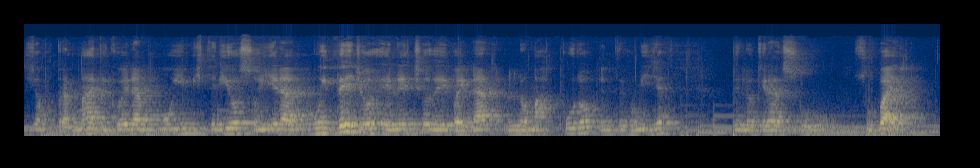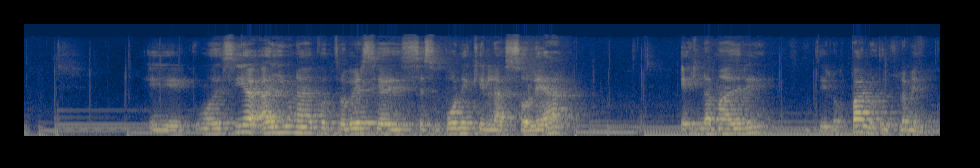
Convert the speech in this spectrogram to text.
digamos, pragmático, era muy misterioso y era muy de ellos el hecho de bailar lo más puro, entre comillas, de lo que era su, su baile. Eh, como decía, hay una controversia, se supone que la soleá es la madre de los palos del flamenco.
